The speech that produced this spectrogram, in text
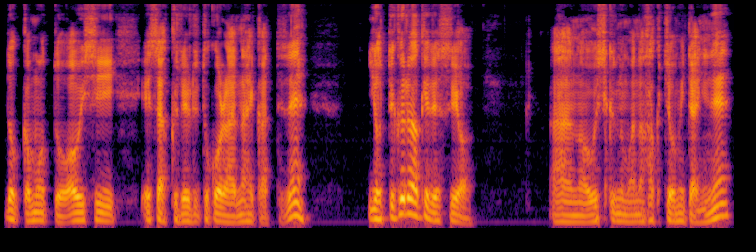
どっかもっと美味しい餌くれるところはないかってね、寄ってくるわけですよ。あの、牛久沼の白鳥みたいにね。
